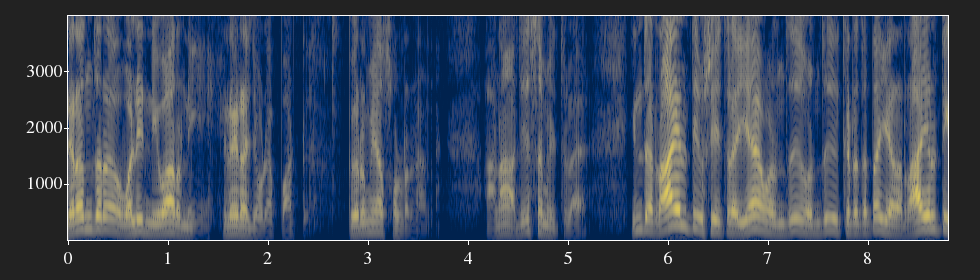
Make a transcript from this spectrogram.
நிரந்தர வழி நிவாரணி இளையராஜாவுடைய பாட்டு. பெருமையாக சொல்கிறேன் நான். ஆனால் அதே சமயத்தில் இந்த ராயல்ட்டி விஷயத்தில் ஏன் வந்து வந்து கிட்டத்தட்ட ராயல்ட்டி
